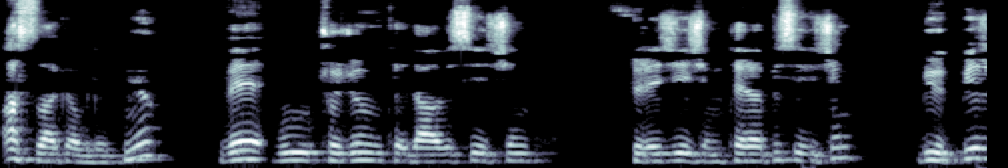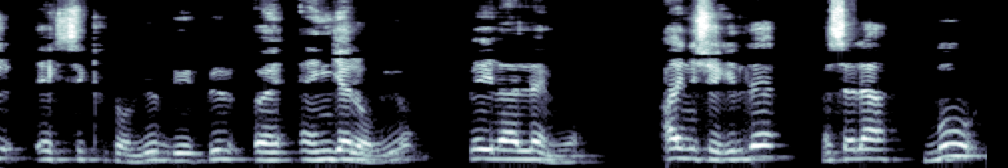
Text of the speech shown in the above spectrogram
Asla kabul etmiyor. Ve bu çocuğun tedavisi için, süreci için, terapisi için büyük bir eksiklik oluyor. Büyük bir engel oluyor ve ilerlemiyor. Aynı şekilde mesela bu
